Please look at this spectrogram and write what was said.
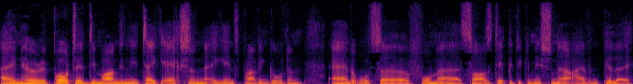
in her report demanding he take action against Pravin Gordhan and also former SARS Deputy Commissioner Ivan Pillay.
